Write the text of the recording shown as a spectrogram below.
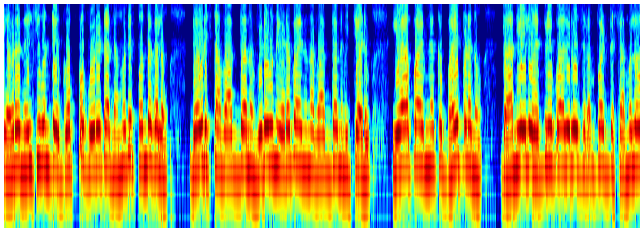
ఎవరో నిలిచి ఉంటే గొప్ప ఊరట నెమ్మది పొందగలం. దేవుడిచ్చిన వాగ్దానం విడువను ఎడబాయిన వాగ్దానం వాగ్దానమిచ్చాడు ఏ అపాయంకు భయపడను. దానియేలు హెబ్రి పాదిరు శ్రమపడ్డ శ్రమలో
